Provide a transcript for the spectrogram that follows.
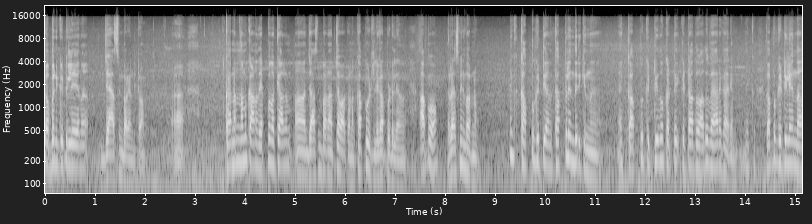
കപ്പ് എനിക്ക് കിട്ടില്ലേ എന്ന് ജാസ്മിൻ പറയണം കേട്ടോ കാരണം നമുക്ക് കാണുന്നത് എപ്പോൾ നോക്കിയാലും ജാസ്മിൻ പറഞ്ഞ ഒറ്റ വാക്കാണ്. കപ്പ് കിട്ടില്ല കപ്പ് കിട്ടില്ല എന്ന് അപ്പോൾ റസ്മിൻ പറഞ്ഞു നിങ്ങൾക്ക് കപ്പ് കിട്ടിയ കപ്പിൽ എന്തിരിക്കുന്നു ഏ, കപ്പ് കിട്ടിയതോ കട്ടി കിട്ടാത്തതോ അത് വേറെ കാര്യം. കപ്പ് കിട്ടിയില്ല എന്താ?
